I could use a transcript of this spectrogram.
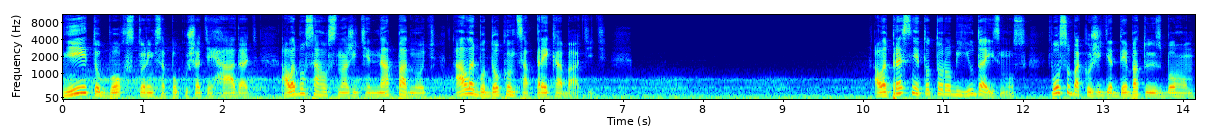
Nie je to Boh, s ktorým sa pokúšate hádať, alebo sa ho snažíte napadnúť, alebo dokonca prekabátiť. Ale presne toto robí judaizmus. Spôsob, ako Židia debatujú s Bohom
